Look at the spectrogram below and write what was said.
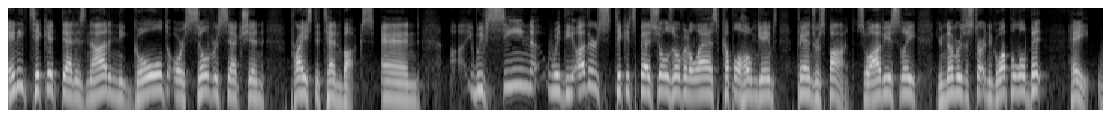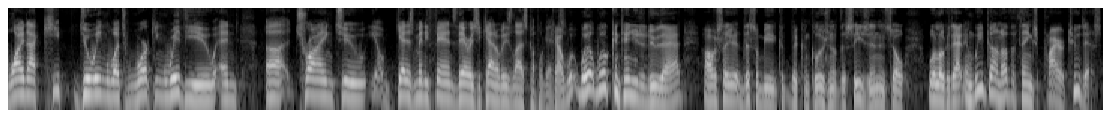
any ticket that is not in the gold or silver section priced at 10 bucks. And uh, we've seen with the other ticket specials over the last couple of home games, fans respond. So obviously, your numbers are starting to go up a little bit. Hey, why not keep doing what's working with you and uh, trying to you know get as many fans there as you can over these last couple games? Yeah, we'll we'll continue to do that. Obviously, this will be the conclusion of the season, and so we'll look at that. And we've done other things prior to this.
